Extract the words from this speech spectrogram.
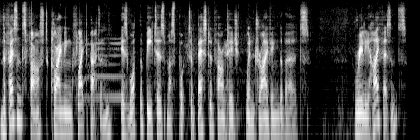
The pheasant's fast climbing flight pattern is what the beaters must put to best advantage when driving the birds. Really high pheasants,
